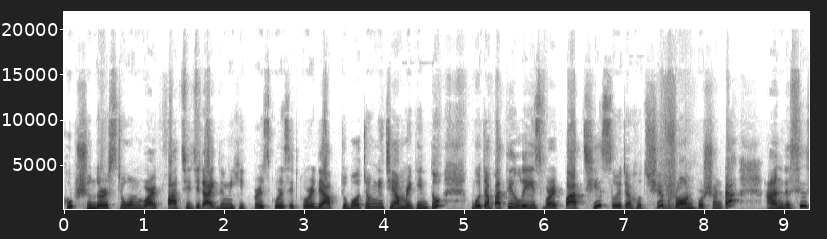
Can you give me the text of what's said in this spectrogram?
খুব সুন্দর স্টোন ওয়ার্ক পাচ্ছি, যেটা একদমই হিট প্রেস করে সেট করে দেয় আপ টু বটম নিচে আমরা কিন্তু গোটাপাতি লেস ওয়ার্ক পাচ্ছি সো এটা হচ্ছে ফ্রন্ট পোর্শনটা and this is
